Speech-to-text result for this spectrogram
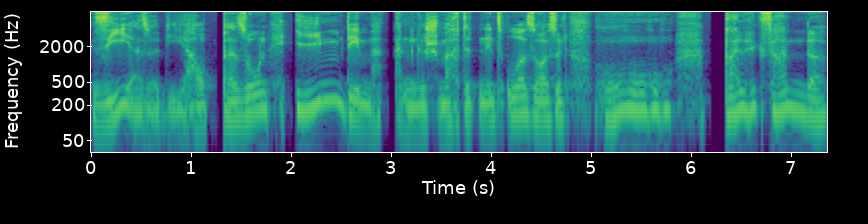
sie, also die Hauptperson, ihm, dem Angeschmachteten, ins Ohr säuselt, Oh, Alexander.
